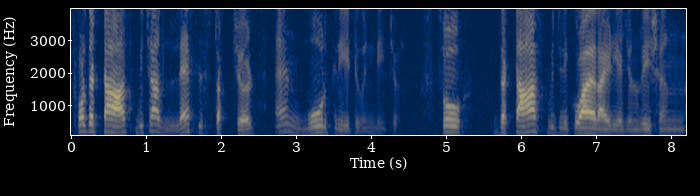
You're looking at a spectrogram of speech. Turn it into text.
for the tasks which are less structured and more creative in nature. So, the task which require idea generation,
